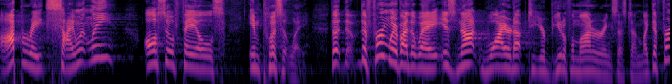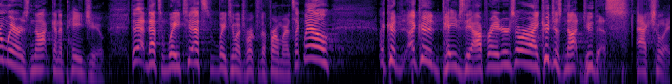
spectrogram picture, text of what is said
operates silently also fails implicitly. The, the, the, firmware, by the way, is not wired up to your beautiful monitoring system. Like the firmware is not going to page you. That, that's, way too, that's way too much work for the firmware. It's like, well, I could, I could page the operators, or I could just not do this, actually.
